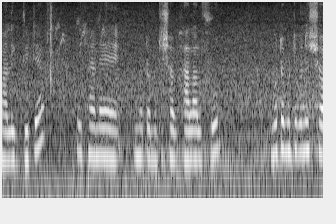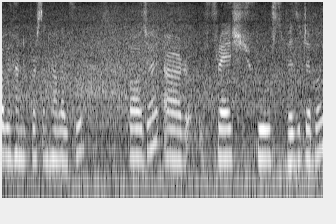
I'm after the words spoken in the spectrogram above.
মালিক দুইটা। এখানে মোটামুটি সব হালাল ফুড মোটামুটি মানে সবই হান্ড্রেড পার্সেন্ট হালাল ফুড পাওয়া যায়। আর ফ্রেশ ফ্রুটস ভেজিটেবল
